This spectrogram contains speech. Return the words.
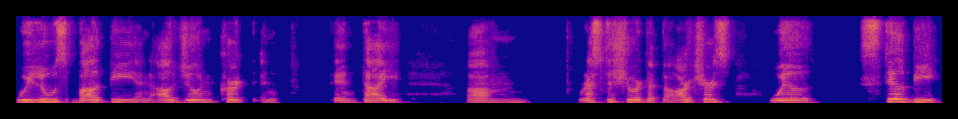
we lose Balti and Aljun, Kurt and, and Tai, um, rest assured that the Archers will still be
